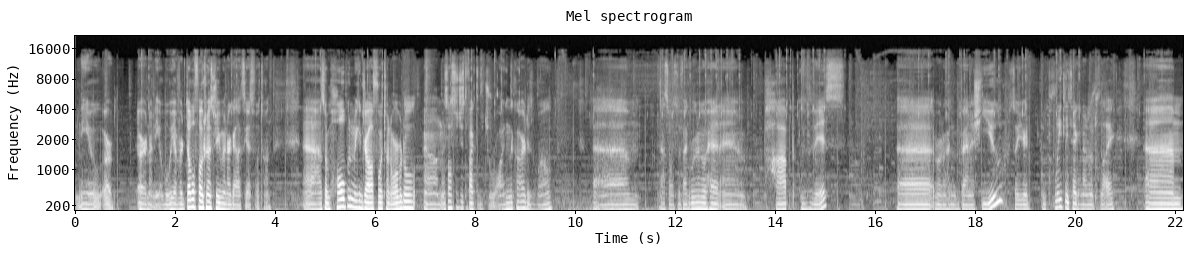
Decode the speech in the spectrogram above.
Neo or or not Neo, but we have our double photon stream and our Galaxy Eyes photon. Uh, so I'm hoping we can draw a photon orbital. Um, it's also just the fact of drawing the card as well. Um, that's also the fact. We're gonna go ahead and pop this. Uh, we're gonna go ahead and banish you, so you're completely taken out of the play. Um,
